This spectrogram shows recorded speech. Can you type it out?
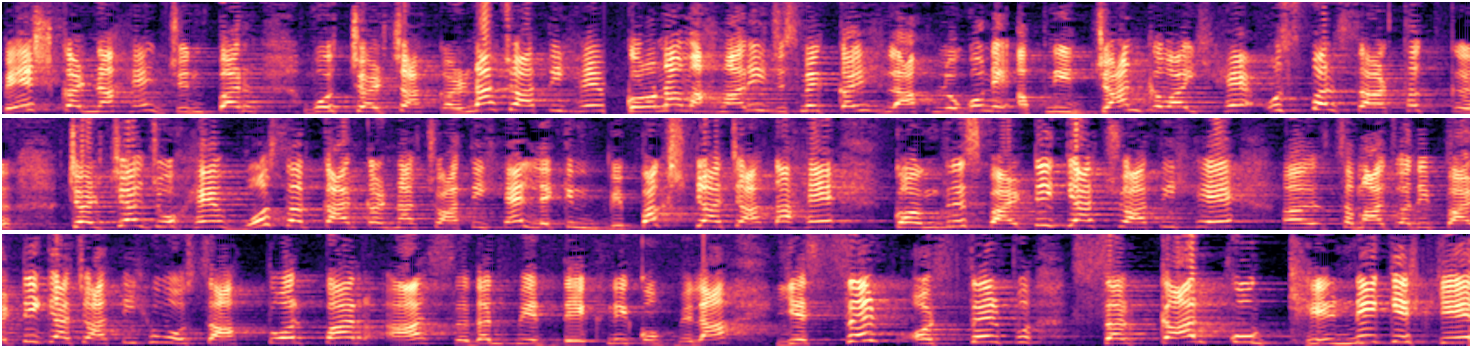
पेश करना है, जिन पर वो चर्चा करना चाहती है। कोरोना महामारी जिसमें कई लाख लोगों ने अपनी जान गंवाई है, उस पर सार्थक चर्चा जो है वो सरकार करना चाहती है, लेकिन विपक्ष क्या चाहता है? कांग्रेस पार्टी क्या चाहती है? समाजवादी पार्टी क्या चाहती है? वो साफ़ तौर पर आज सदन में देखने को मिला। ये सिर्फ़ और सिर्फ़ सरकार को घेरने के लिए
